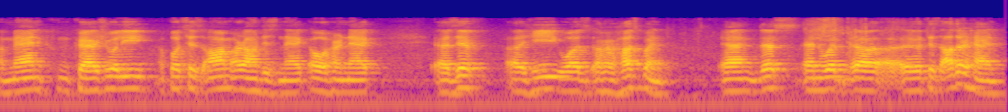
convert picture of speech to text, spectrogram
A man casually puts his arm around his neck or her neck as if uh, he was her husband and this and with uh, with his other hand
